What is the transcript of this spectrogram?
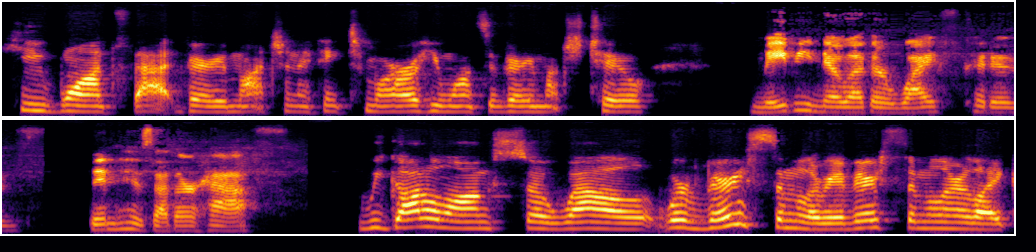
he wants that very much and i think tomorrow he wants it very much too. Maybe no other wife could have been his other half. We got along so well. We're very similar. We have very similar like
